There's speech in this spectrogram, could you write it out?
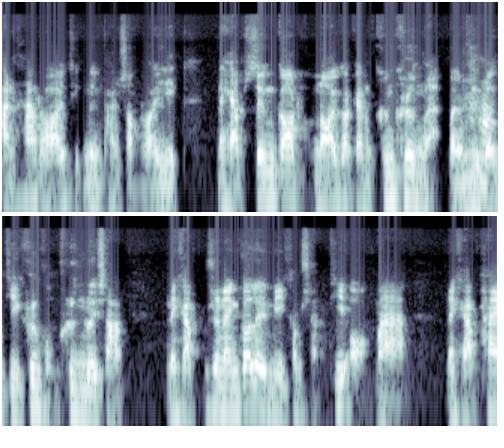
6,500 ถึง 1,200 ลิตรนะครับซึ่งก็น้อยกว่ากันครึ่งครึ่งแหละบางทีบางทีครึ่งของครึ่งด้วยซ้ำนะครับเพราะฉะนั้นก็เลยมีคำสั่งที่ออกมานะครับให้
